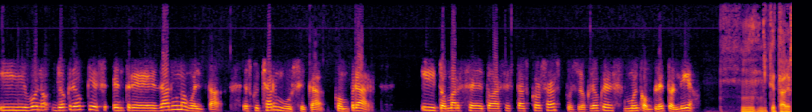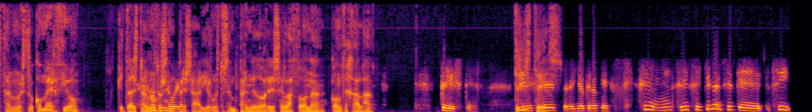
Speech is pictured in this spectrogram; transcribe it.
y bueno, yo creo que es entre dar una vuelta, escuchar música, comprar, y tomarse todas estas cosas, pues yo creo que es muy completo el día. ¿Qué tal está nuestro comercio? ¿Qué tal están nuestros empresarios, nuestros emprendedores en la zona, concejala? Tristes. ¿Tristes? pero yo creo que sí, sí, sí, quiero decir que sí,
